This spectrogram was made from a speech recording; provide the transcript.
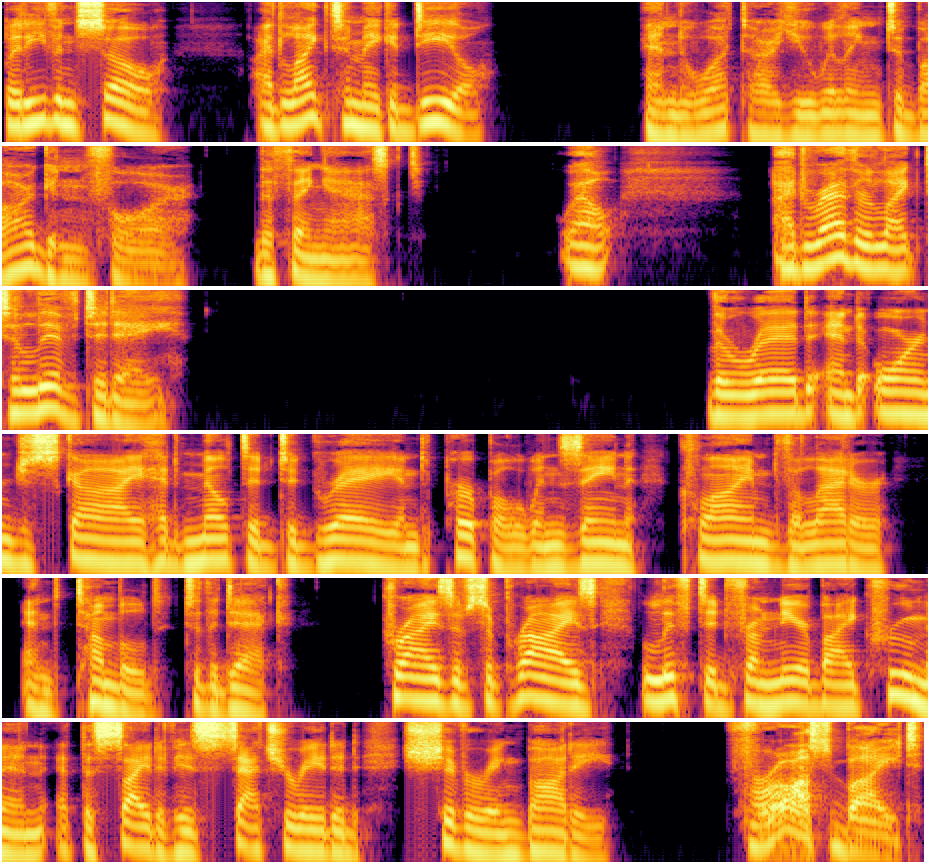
But even so, I'd like to make a deal. And what are you willing to bargain for? the thing asked. Well, I'd rather like to live today. The red and orange sky had melted to gray and purple when Zane climbed the ladder and tumbled to the deck. Cries of surprise lifted from nearby crewmen at the sight of his saturated, shivering body. Frostbite!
